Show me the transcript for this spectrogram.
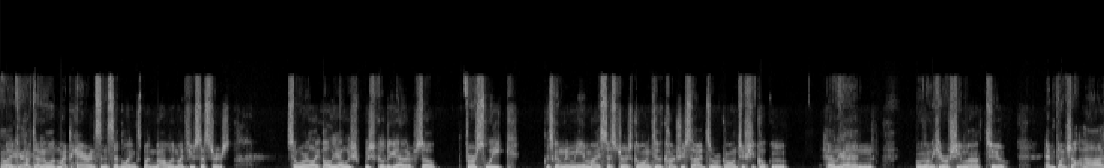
Like, okay. I've done it with my parents and siblings, but not with my two sisters. So we're like, oh yeah, we should we should go together. So first week is going to be me and my sisters going to the countryside. So we're going to Shikoku, and Okay. then we're going to Hiroshima too, and a bunch of uh,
